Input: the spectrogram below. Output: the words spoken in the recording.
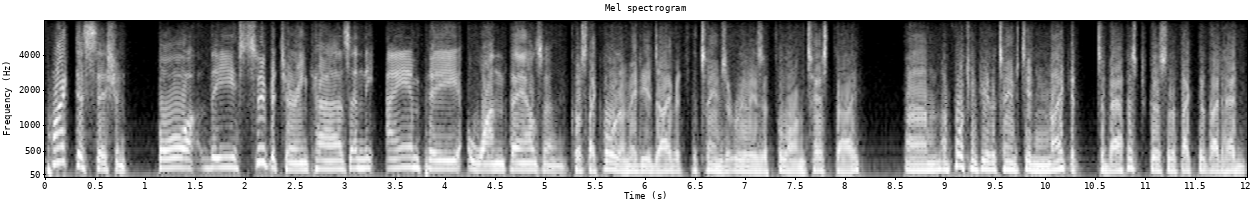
practice session for the Super Touring cars and the AMP 1000. Of course, they call it a media day, but for the teams, it really is a full-on test day. Um, unfortunately, a few of the teams didn't make it to Bathurst because of the fact that they'd had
